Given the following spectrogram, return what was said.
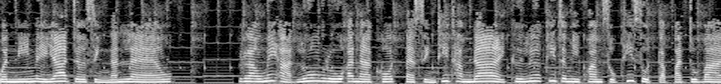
วันนี้เมย่าเจอสิ่งนั้นแล้ว เราไม่อาจล่วงรู้อนาคต แต่สิ่งที่ทำได้คือเลือกที่จะมีความสุขที่สุดกับปัจจุบัน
